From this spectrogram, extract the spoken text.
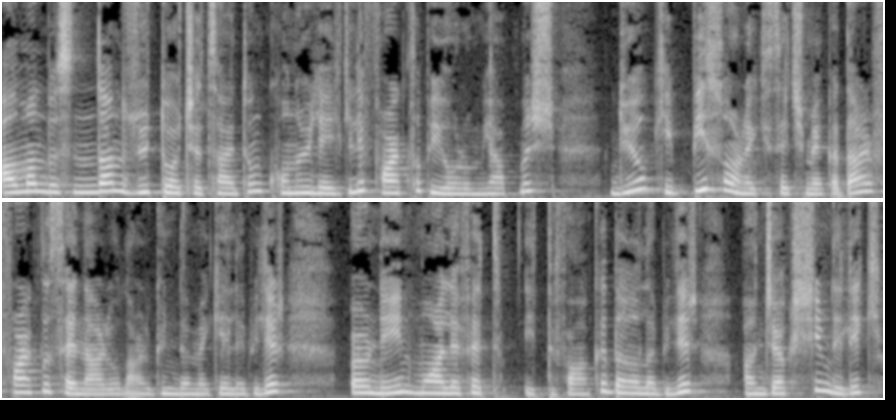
Alman basınından Süddeutsche Zeitung konuyla ilgili farklı bir yorum yapmış. Diyor ki bir sonraki seçime kadar farklı senaryolar gündeme gelebilir. Örneğin muhalefet ittifakı dağılabilir ancak şimdilik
